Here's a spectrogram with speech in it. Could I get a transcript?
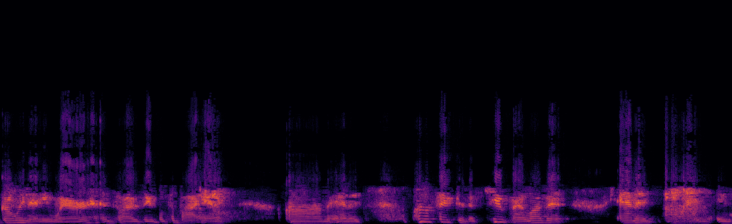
going anywhere. And so I was able to buy it. Um, and it's perfect and it's cute and I love it. And it um, is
